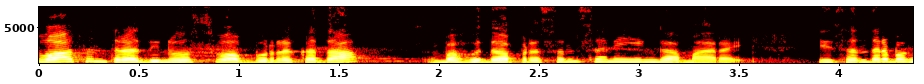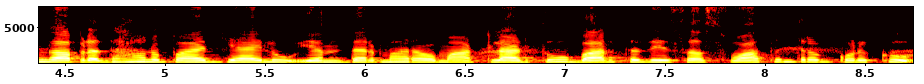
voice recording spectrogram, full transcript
స్వాతంత్ర దినోత్సవ బుర్రకథ బహుదా ప్రశంసనీయంగా మారాయి. ఈ సందర్భంగా ప్రధానోపాధ్యాయులు ఎం. ధర్మారావు మాట్లాడుతూ భారతదేశ స్వాతంత్రం కొరకు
